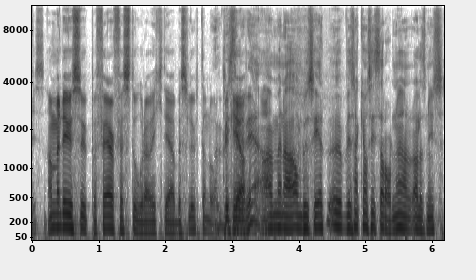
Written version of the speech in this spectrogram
Precis. Ja, men det är ju superfair för stora viktiga beslut ändå, Visst tycker är jag. det? Ja. Jag menar, om du ser, vi snackade om sista raden här alldeles nyss.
